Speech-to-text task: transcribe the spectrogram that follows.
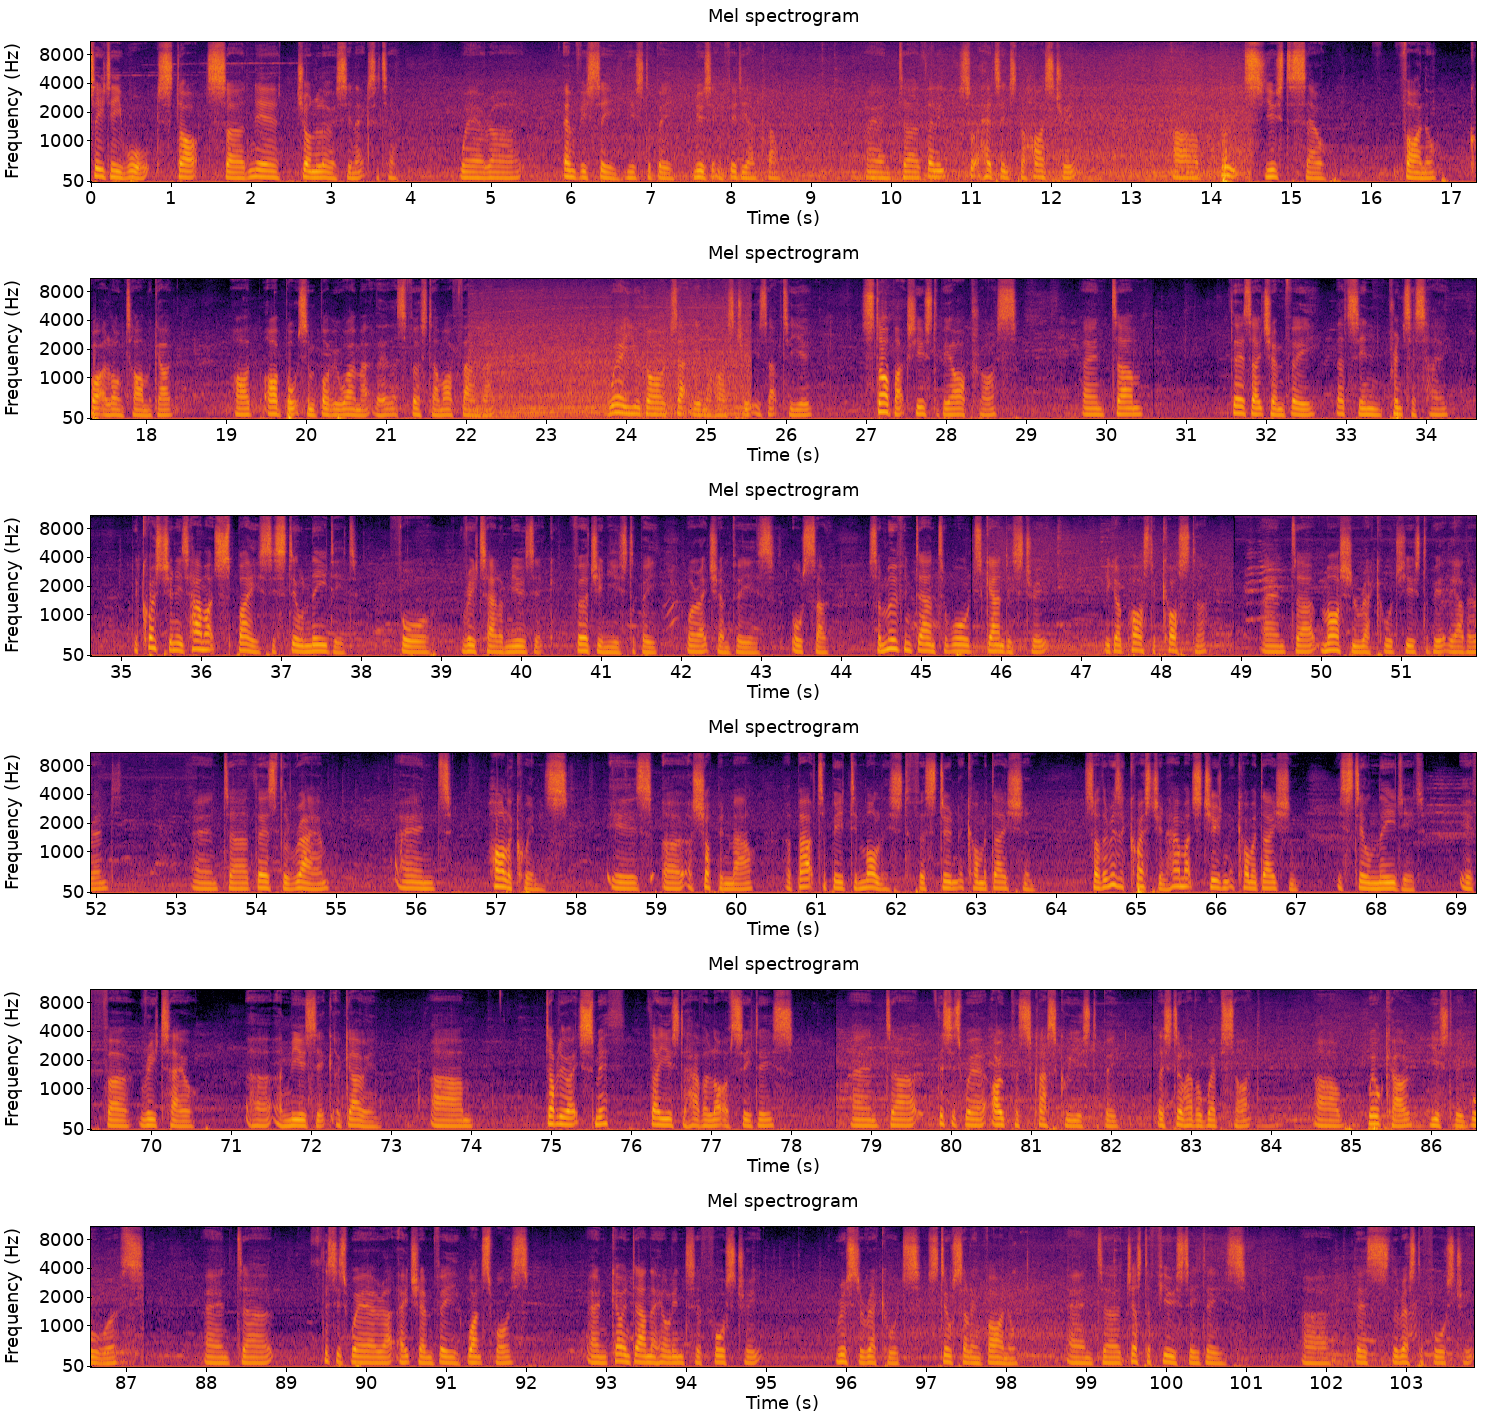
CD walk starts uh, near John Lewis in Exeter, where uh, MVC used to be, Music and Video Club. And uh, then it sort of heads into the high street. Uh, Boots used to sell vinyl quite a long time ago. I, I bought some Bobby Womack there, that's the first time I found that. Where you go exactly in the high street is up to you. Starbucks used to be our price, and um, there's HMV, that's in Princesshay. The question is how much space is still needed for retail of music. Virgin used to be where HMV is also. So moving down towards Gandy Street, you go past a Costa, and uh, Martian Records used to be at the other end, and uh, there's the Ram, and Harlequins is a, a shopping mall about to be demolished for student accommodation. So there is a question: how much student accommodation is still needed if uh, retail uh, and music are going? Um, W.H. Smith, they used to have a lot of CDs, and uh, this is where Opus Classical used to be. They still have a website. Uh, Wilko used to be Woolworths, and uh, this is where uh, HMV once was. And going down the hill into Fore Street, Rooster Records, still selling vinyl, and uh, just a few CDs. Uh, there's the rest of Fore Street.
